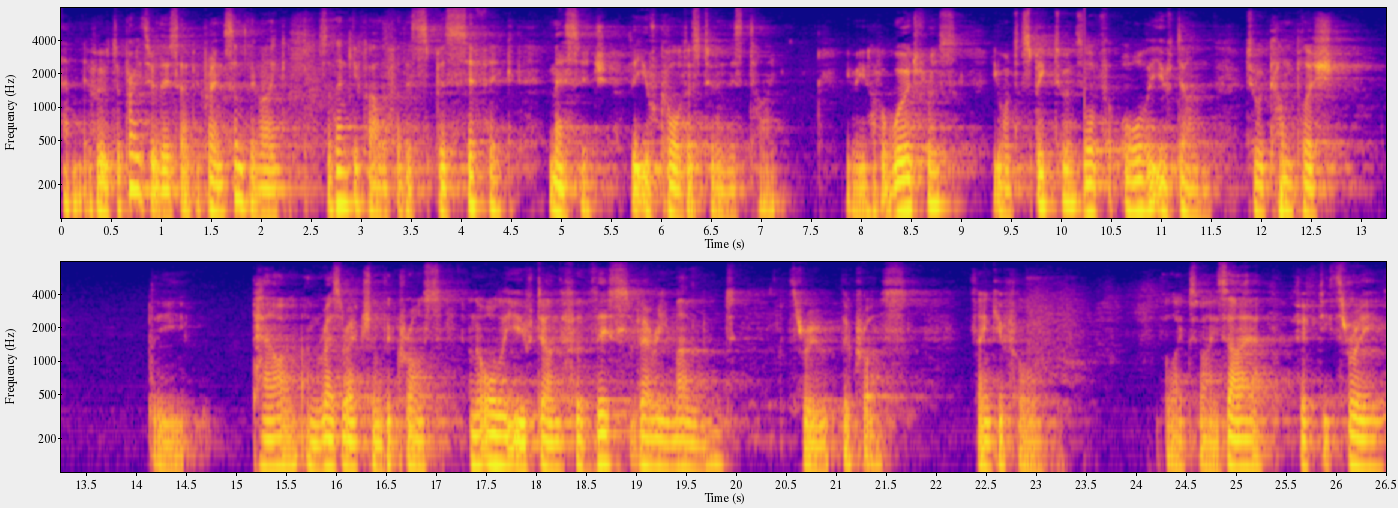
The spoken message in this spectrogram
And if we were to pray through this, I'd be praying something like So thank you, Father, for this specific message that you've called us to in this time. You have a word for us. You want to speak to us. Lord, for all that you've done to accomplish the power and resurrection of the cross and all that you've done for this very moment through the cross. Thank you for likes of Isaiah 53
